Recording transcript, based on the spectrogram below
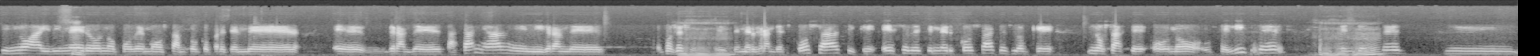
si no hay dinero no podemos tampoco pretender eh, grandes hazañas ni, ni grandes, pues eso, eh, tener grandes cosas y que eso de tener cosas es lo que nos hace o no felices. Entonces, mm,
